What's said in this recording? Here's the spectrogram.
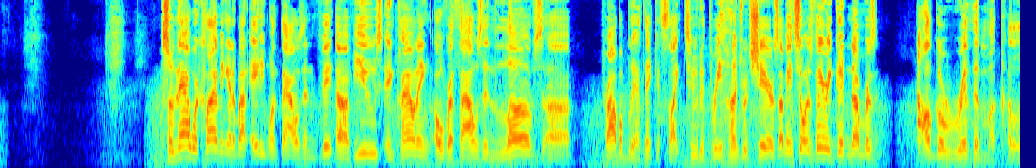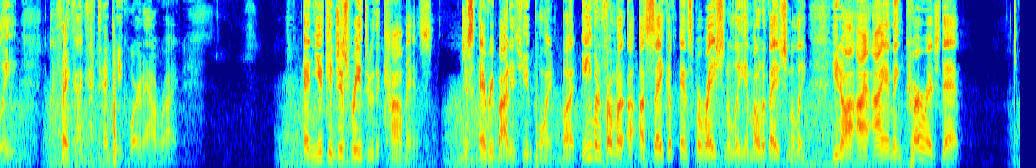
So now we're climbing at about 81,000 vi- uh, views and clowning over a thousand loves. Uh, probably, I think it's like two to 300 shares. I mean, so it's very good numbers algorithmically. I think I got that big word out right. And you can just read through the comments just everybody's viewpoint. But even from a, a sake of inspirationally and motivationally, you know, I, I am encouraged that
